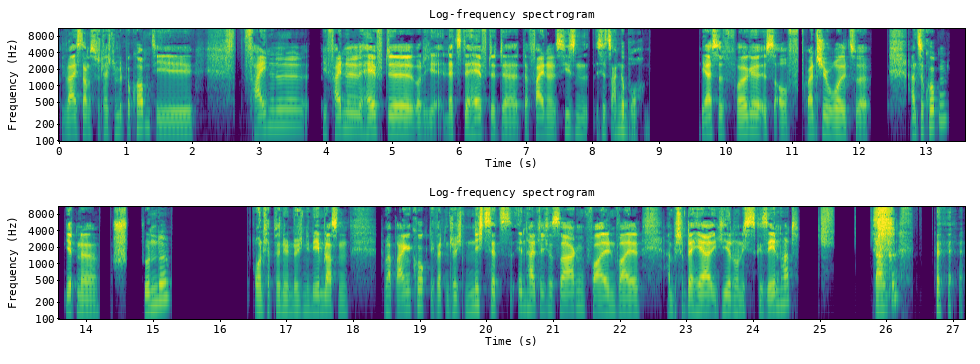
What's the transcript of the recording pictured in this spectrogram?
ich weiß, haben es vielleicht schon mitbekommen, die Final, die Final Hälfte oder die letzte Hälfte der, der Final Season ist jetzt angebrochen. Die erste Folge ist auf Crunchyroll zu, anzugucken. Die hat eine Stunde. Und ich habe sie natürlich nicht nehmen lassen und habe reingeguckt. Ich werde natürlich nichts jetzt Inhaltliches sagen, vor allem, weil ein bestimmter Herr hier noch nichts gesehen hat. Danke.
